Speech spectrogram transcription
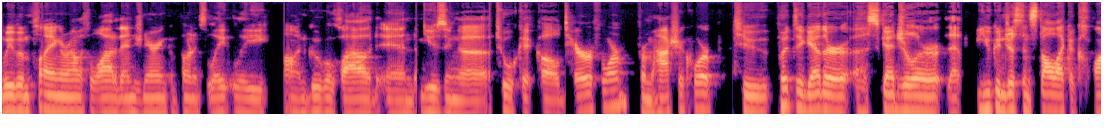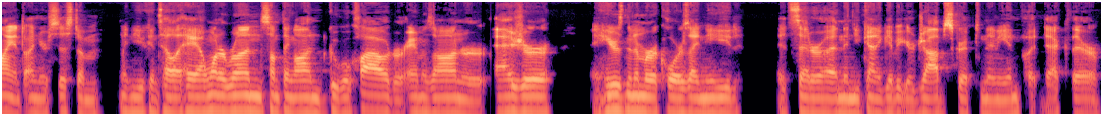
We've been playing around with a lot of the engineering components lately on Google Cloud and using a toolkit called Terraform from HashiCorp to put together a scheduler that you can just install like a client on your system and you can tell it, hey, I want to run something on Google Cloud or Amazon or Azure and here's the number of cores I need, et cetera. And then you kind of give it your job script and any input deck there.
